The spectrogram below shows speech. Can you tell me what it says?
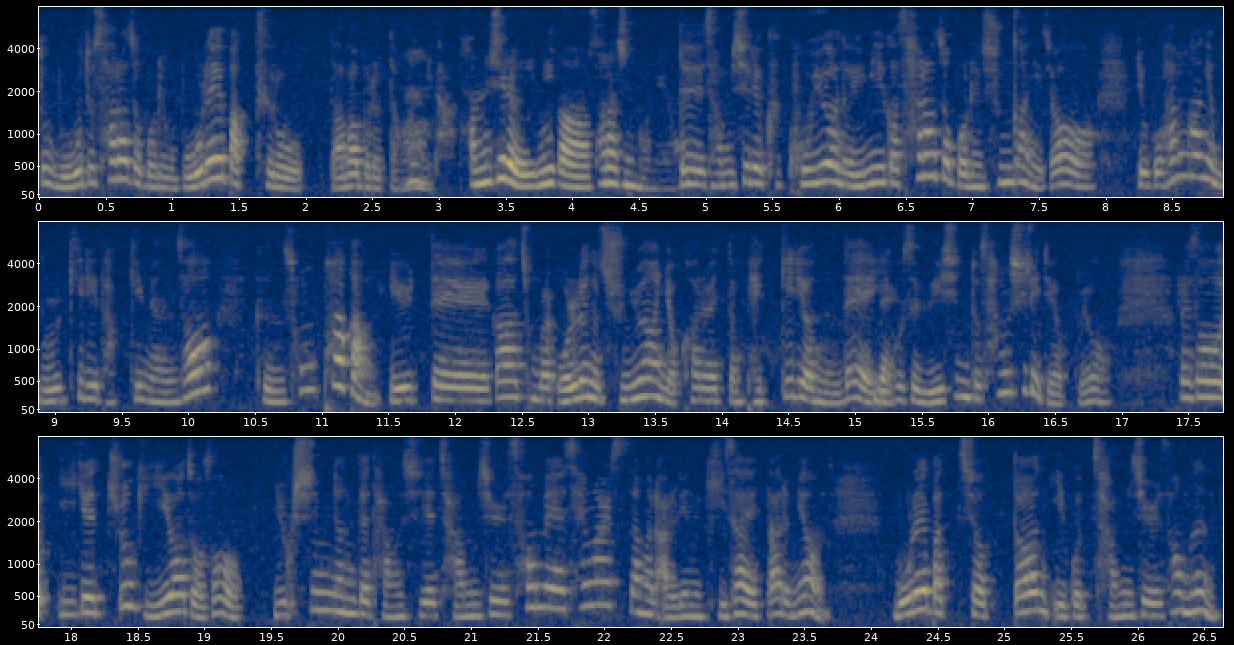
또 모두 사라져버리고 모래밭으로 남아버렸다고 합니다. 잠실의 의미가 사라진 거네요. 네, 잠실의 그 고유한 의미가 사라져버린 순간이죠. 그리고 한강의 물길이 바뀌면서 그 송파강 일대가 정말 원래는 중요한 역할을 했던 백길이었는데 네. 이곳의 위신도 상실이 되었고요. 그래서 이게 쭉 이어져서 60년대 당시에 잠실 섬의 생활상을 알리는 기사에 따르면 모래밭이었던 이곳 잠실 섬은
